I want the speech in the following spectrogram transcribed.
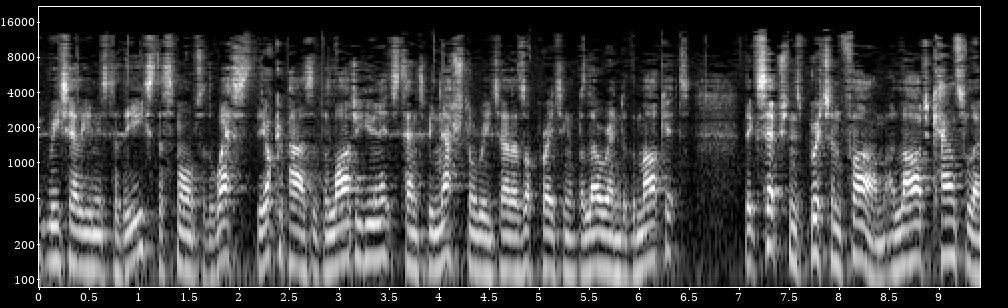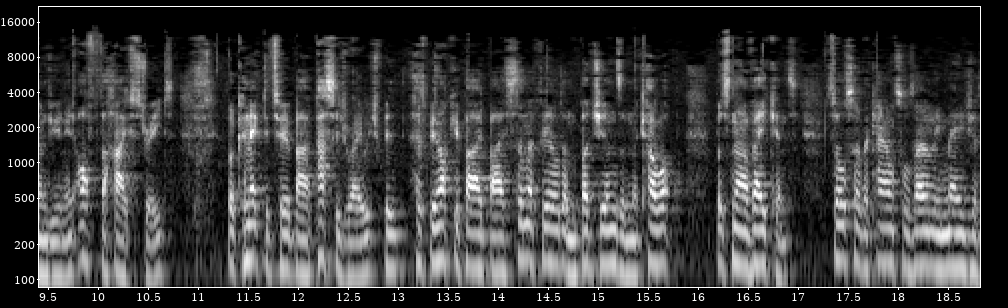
retail units to the east, the smaller to the west. The occupiers of the larger units tend to be national retailers operating at the lower end of the market. The exception is Britain Farm, a large council-owned unit off the high street, but connected to it by a passageway, which has been occupied by Summerfield and Budgeons and the Co-op, but it's now vacant. It's also the council's only major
